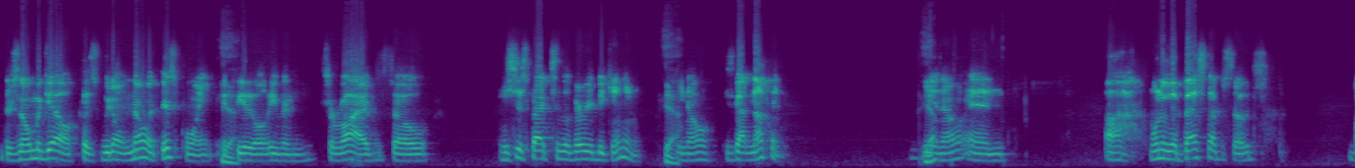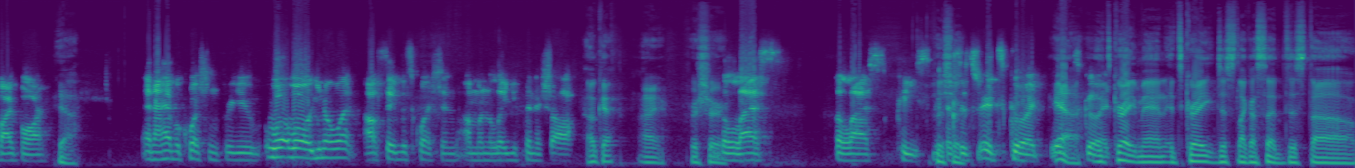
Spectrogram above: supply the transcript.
There's no Miguel because we don't know at this point Yeah. if he'll even survive. So he's just back to the very beginning. Yeah. You know, he's got nothing. Yep. You know, and uh, one of the best episodes by far. yeah. And I have a question for you. Well, well, you know what? I'll save this question. I'm going to let you finish off Okay, all right, for sure. the last, the last piece For because sure. it's it's good. yeah, it's good. It's great, man. It's great. Just like I said, just uh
